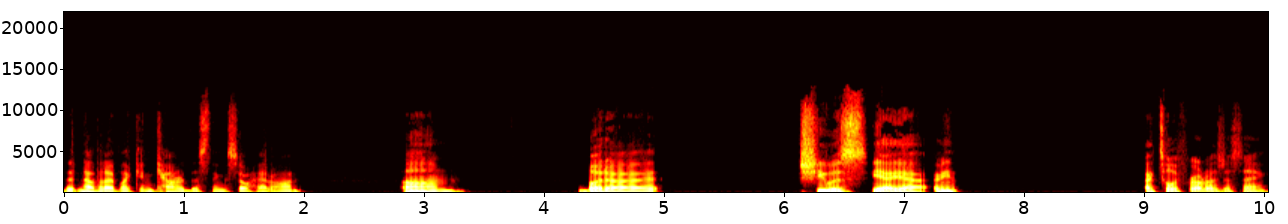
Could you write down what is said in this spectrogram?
that now that i've like encountered this thing so head on um but uh she was yeah yeah i mean I totally forgot what I was just saying.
